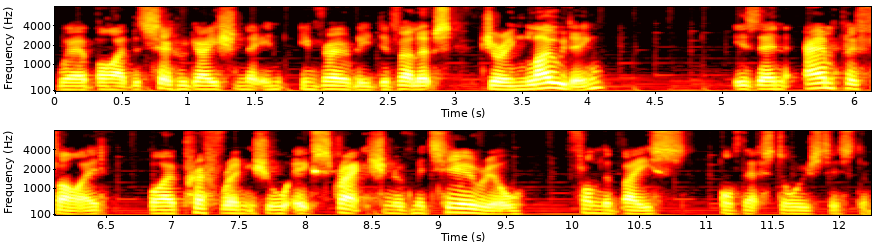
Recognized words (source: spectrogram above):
whereby the segregation that in, invariably develops during loading is then amplified by preferential extraction of material from the base of that storage system.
